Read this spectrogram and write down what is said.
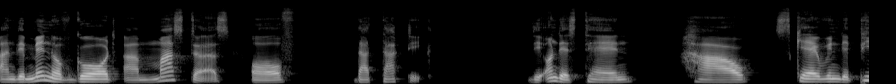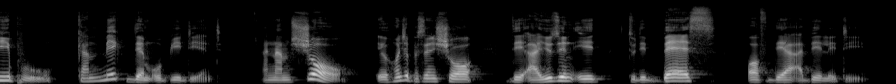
And the men of God are masters of that tactic. They understand how scaring the people can make them obedient. And I'm sure, 100% sure, they are using it to the best of their ability.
